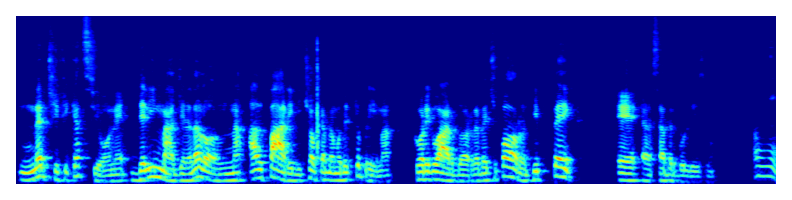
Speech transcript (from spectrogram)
mercificazione dell'immagine della donna al pari di ciò che abbiamo detto prima con riguardo al revenge porn, deepfake e eh, cyberbullismo? Mm,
